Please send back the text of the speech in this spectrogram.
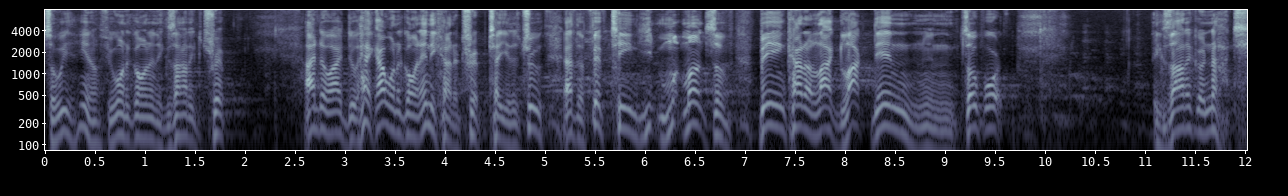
So we, you know, if you want to go on an exotic trip, I know I do. Heck, I want to go on any kind of trip, tell you the truth, after 15 months of being kind of like locked in and so forth. Exotic or not.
